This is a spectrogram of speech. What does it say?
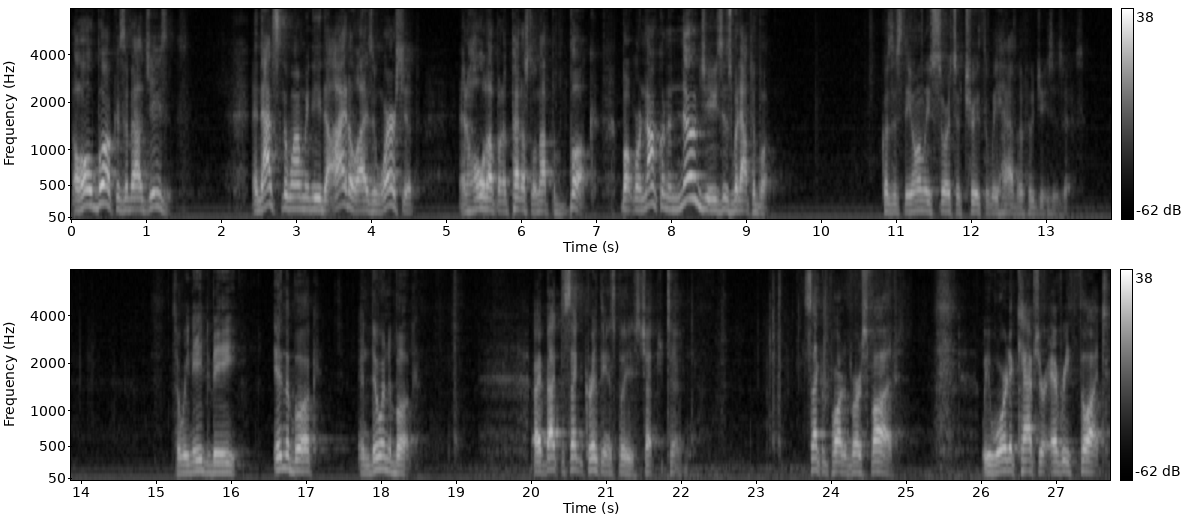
The whole book is about Jesus. And that's the one we need to idolize and worship and hold up on a pedestal, not the book. But we're not going to know Jesus without the book because it's the only source of truth that we have of who Jesus is. So we need to be in the book and doing the book. All right, back to 2 Corinthians, please, chapter 10. Second part of verse 5. We were to capture every thought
